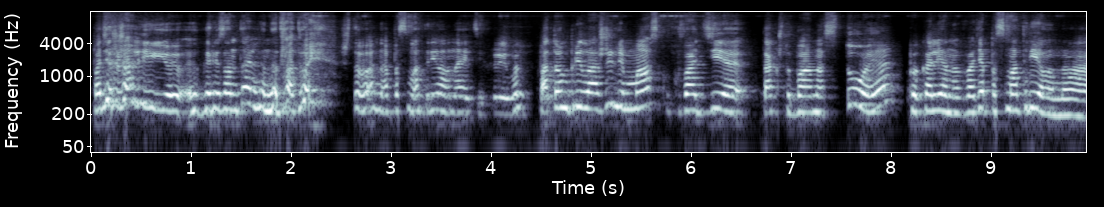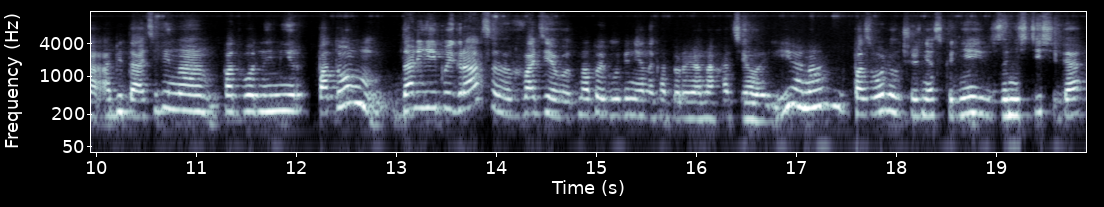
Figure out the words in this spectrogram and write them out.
Подержали ее горизонтально над водой, чтобы она посмотрела на этих рыбок. Потом приложили маску к воде так, чтобы она стоя по колено в воде посмотрела на обитателей на подводный мир. Потом дали ей поиграться в воде вот на той глубине, на которой она хотела, и она позволила через несколько дней занести себя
